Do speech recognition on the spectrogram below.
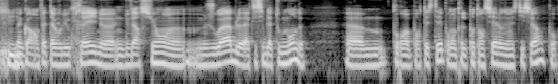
D'accord. En fait, tu as voulu créer une, version euh, jouable, accessible à tout le monde, euh, pour, pour tester, pour montrer le potentiel aux investisseurs, pour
